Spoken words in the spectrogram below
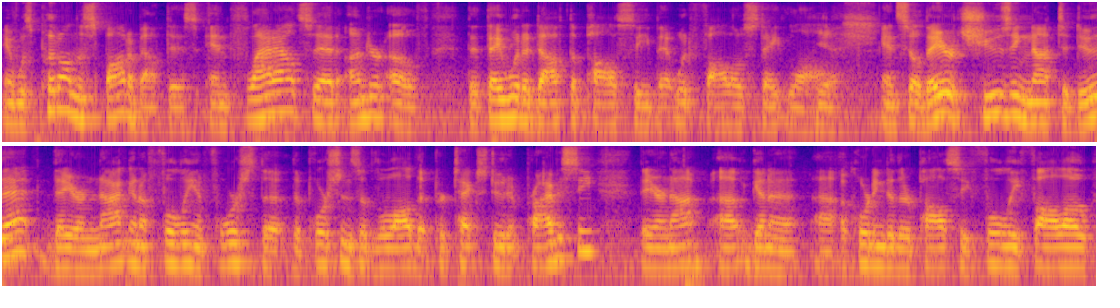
and was put on the spot about this and flat out said under oath that they would adopt a policy that would follow state law. Yes. And so they are choosing not to do that. They are not going to fully enforce the, the portions of the law that protect student privacy. They are not uh, going to, uh, according to their policy, fully follow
